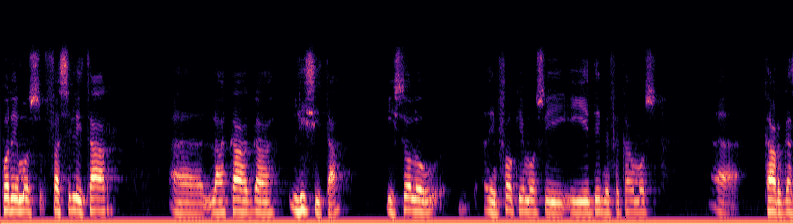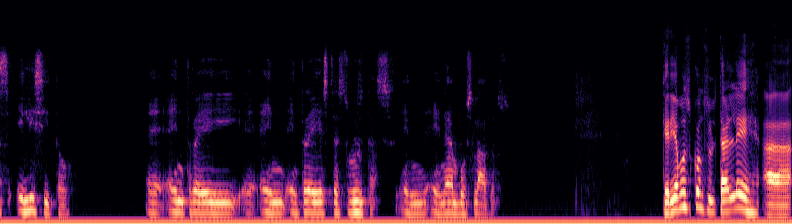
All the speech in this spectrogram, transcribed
podemos facilitar uh, la carga lícita y solo enfoquemos y, y identificamos cargas ilícito entre, entre estas rutas en, ambos lados. Queríamos consultarle a,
